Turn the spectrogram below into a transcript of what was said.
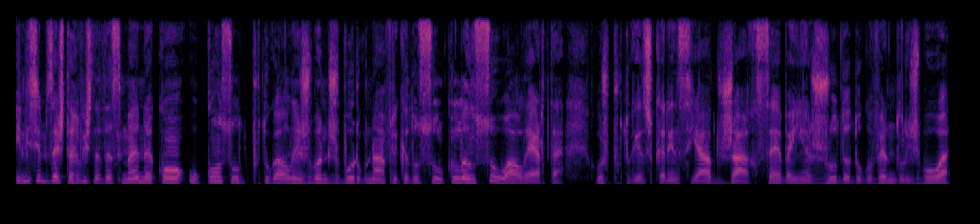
Iniciamos esta revista da semana com o cônsul de Portugal em Joanesburgo, na África do Sul, que lançou o alerta. Os portugueses carenciados já recebem ajuda do governo de Lisboa,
